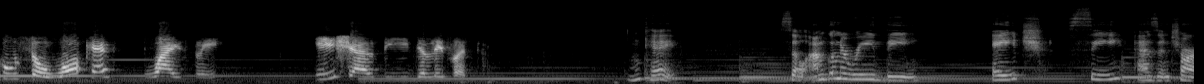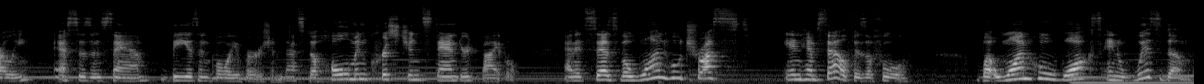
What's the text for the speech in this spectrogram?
whoso walketh wisely, he shall be delivered. Okay. So I'm going to read the H, C as in Charlie, S as in Sam, B as in boy version. That's the Holman Christian Standard Bible. And it says, The one who trusts in himself is a fool, but one who walks in wisdom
